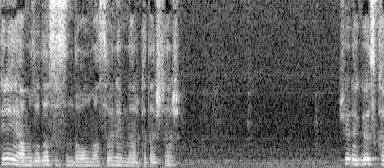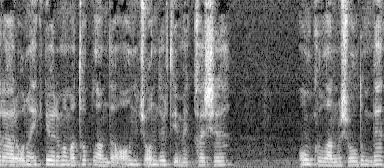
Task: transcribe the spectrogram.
Tereyağımız oda ısısında olması önemli arkadaşlar. Şöyle göz kararı onu ekliyorum ama toplamda 13-14 yemek kaşığı un kullanmış oldum ben.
